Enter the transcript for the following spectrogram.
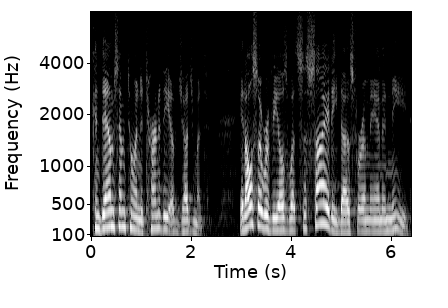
condemns him to an eternity of judgment. It also reveals what society does for a man in need.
